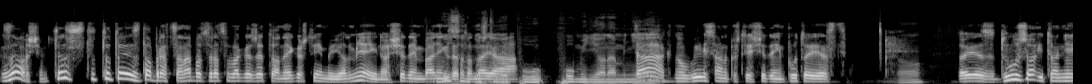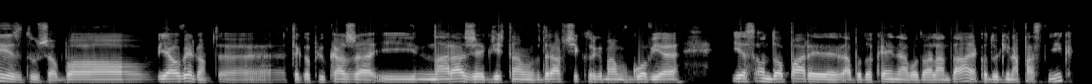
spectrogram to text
Za 8. To jest, to, to jest dobra cena, bo zwraca uwagę, że Tony kosztuje milion mniej. No 7 baniek Wilson za Toneja. Pół, pół miliona mniej. Tak, no Wilson kosztuje 7,5 to jest. No. To jest dużo i to nie jest dużo, bo ja uwielbiam te, tego piłkarza i na razie gdzieś tam w drafcie, który mam w głowie, jest on do pary albo do Kane'a, albo do Alanda, jako drugi napastnik.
